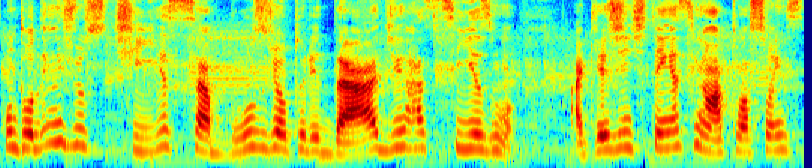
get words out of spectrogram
com toda injustiça, abuso de autoridade e racismo. Aqui a gente tem, assim, ó, atuações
